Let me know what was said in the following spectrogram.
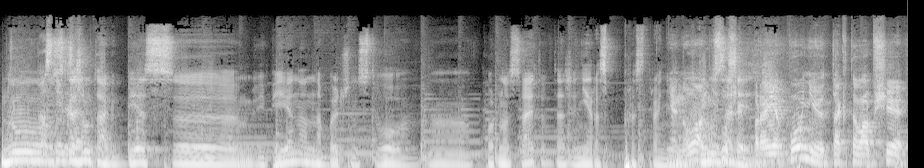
Ну, нас нельзя. скажем так, без э, VPN на большинство э, порно-сайтов даже не распространяют. Не, ну ладно, не слушай, залезешь. про Японию так-то вообще...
